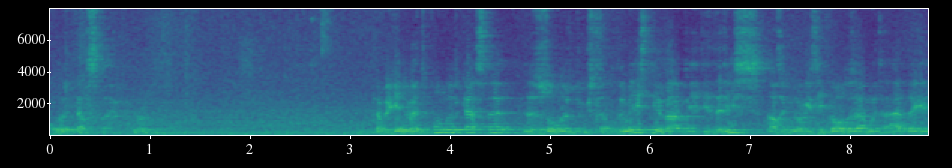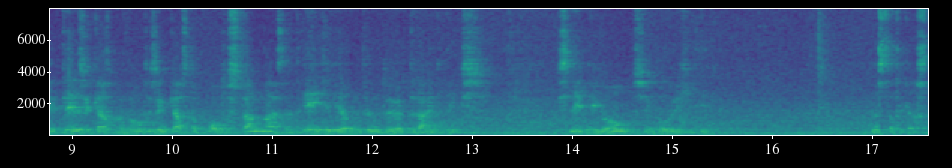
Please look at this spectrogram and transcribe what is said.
onderkasten. Ga beginnen met onderkasten zonder toestel. De meest eenvoudige die er is, als ik nog eens die code zou moeten uitleggen, deze kast bijvoorbeeld is een kast op poten standaard, het één gedeelte met een deur draait links. Ik sleep die gewoon simpelweg in. Dat is dat kast.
